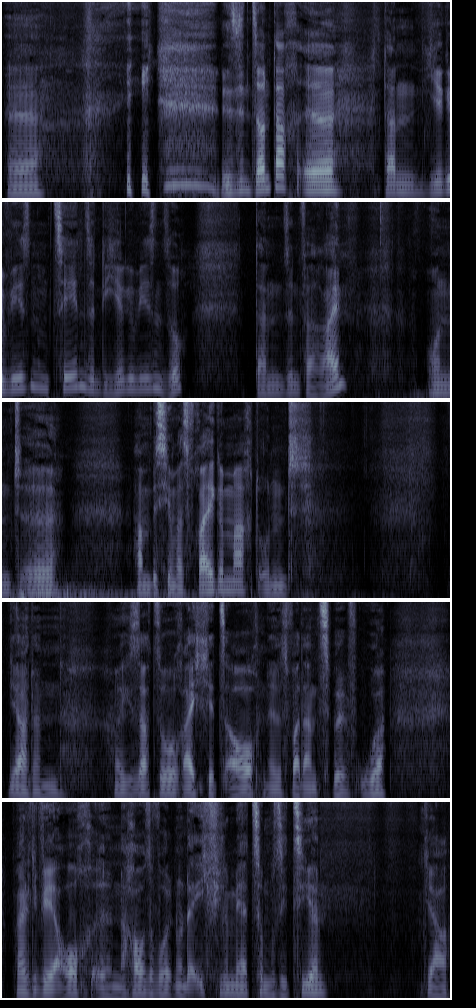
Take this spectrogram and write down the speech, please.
Äh, wir sind Sonntag äh, dann hier gewesen, um 10 sind die hier gewesen, so. Dann sind wir rein und äh, haben ein bisschen was frei gemacht und ja, dann habe ich gesagt, so reicht jetzt auch. Ne? Das war dann 12 Uhr weil die wir auch äh, nach Hause wollten oder ich viel mehr zu musizieren. Ja.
